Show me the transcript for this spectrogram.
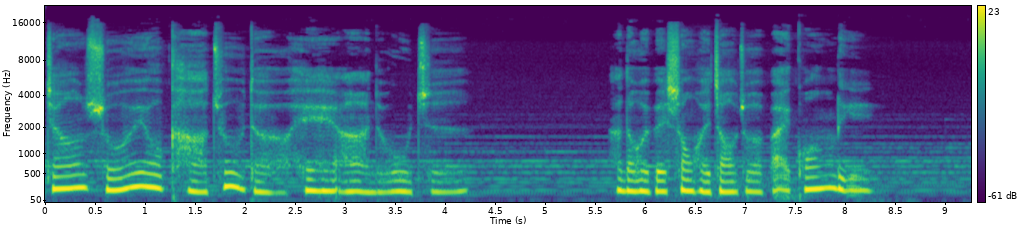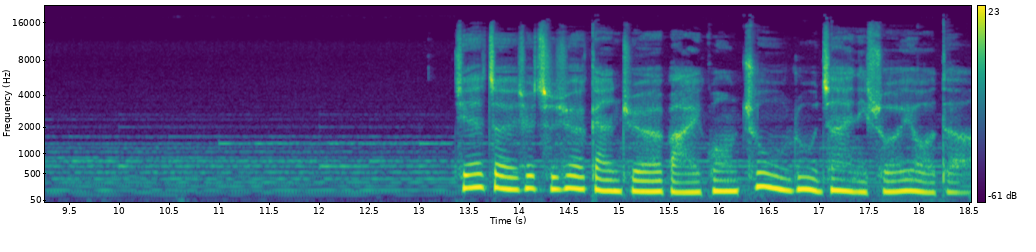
将所有卡住的黑黑暗暗的物质，它都会被送回造作的白光里。接着去持续的感觉白光注入在你所有的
